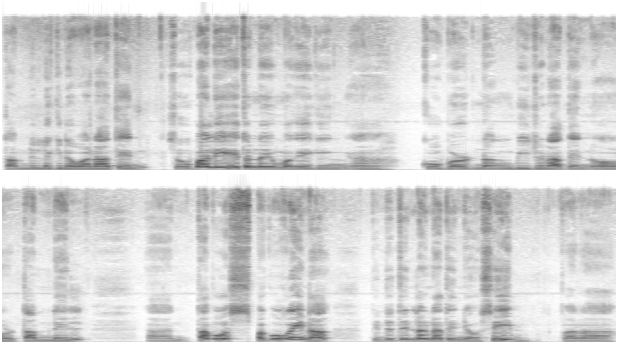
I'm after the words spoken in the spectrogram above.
thumbnail na ginawa natin. So, bali, ito na yung magiging uh, cover ng video natin or thumbnail. And, tapos, pag okay na, pindutin lang natin yung save para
